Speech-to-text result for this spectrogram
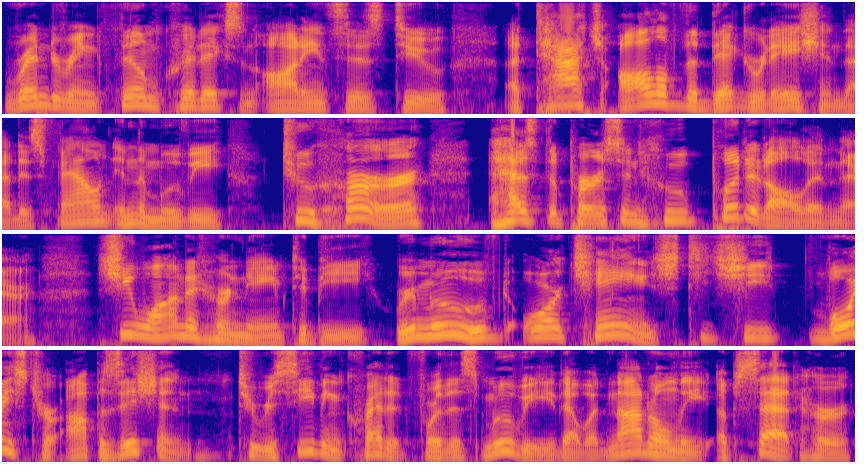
rendering film critics and audiences to attach all of the degradation that is found in the movie to her as the person who put it all in there. She wanted her name to be removed or changed. She voiced her opposition to receiving credit for this movie that would not only upset her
